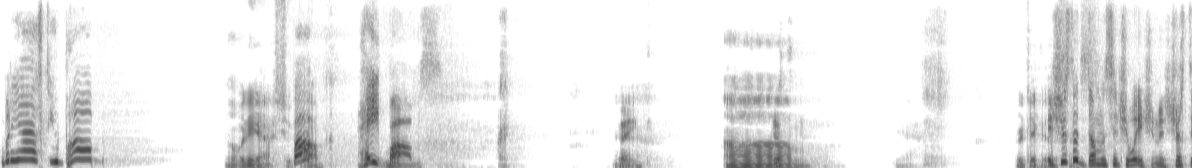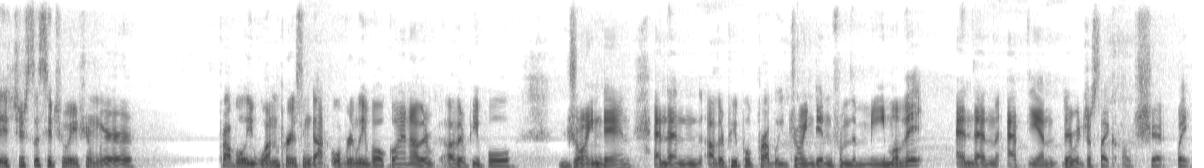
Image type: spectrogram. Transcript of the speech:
Nobody asked you, Bob. Nobody asked you, Bob. Fuck. Hate Bobs. Yeah. Um. yeah. Ridiculous. it's just a dumb situation. It's just it's just a situation where probably one person got overly vocal and other other people joined in, and then other people probably joined in from the meme of it, and then at the end they were just like, "Oh shit, wait,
